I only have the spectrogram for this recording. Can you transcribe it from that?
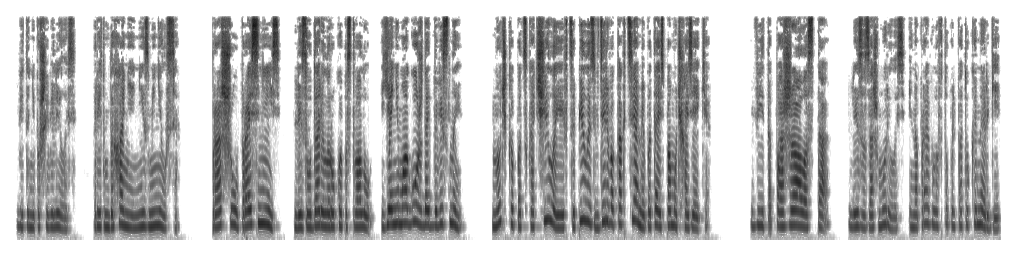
Вита не пошевелилась. Ритм дыхания не изменился. «Прошу, проснись!» Лиза ударила рукой по стволу. «Я не могу ждать до весны!» Ночка подскочила и вцепилась в дерево когтями, пытаясь помочь хозяйке. «Вита, пожалуйста!» Лиза зажмурилась и направила в тополь поток энергии,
